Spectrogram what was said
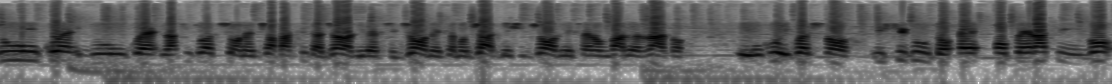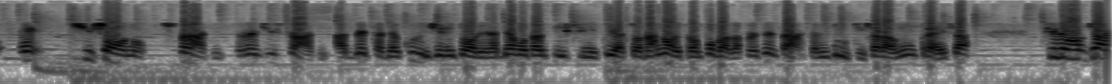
dunque, dunque, la situazione è già partita già da diversi giorni, siamo già a dieci giorni se non vado errato in cui questo istituto è operativo e ci sono stati registrati, a detta di alcuni genitori, ne abbiamo tantissimi qui attorno a noi, tra un po' vado a presentarteli tutti, sarà un'impresa, si sono già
